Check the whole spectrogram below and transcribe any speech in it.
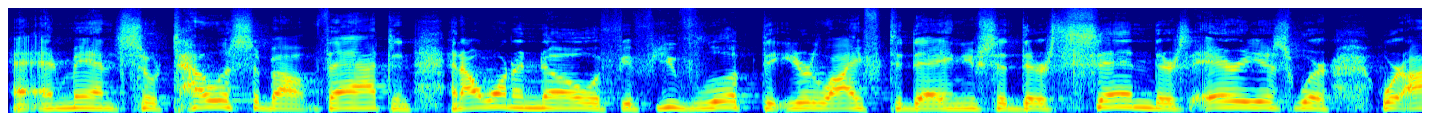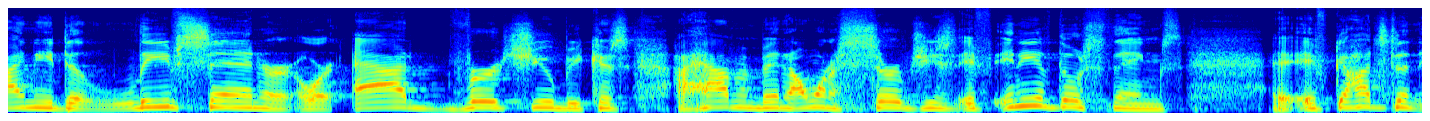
And, and man, so tell us about that. And, and I want to know if, if you've looked at your life today and you said there's sin, there's areas where, where I need to leave sin or, or add virtue because I haven't been, I want to serve Jesus. If any of those things, if God's done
